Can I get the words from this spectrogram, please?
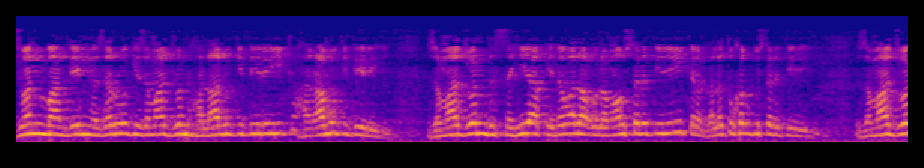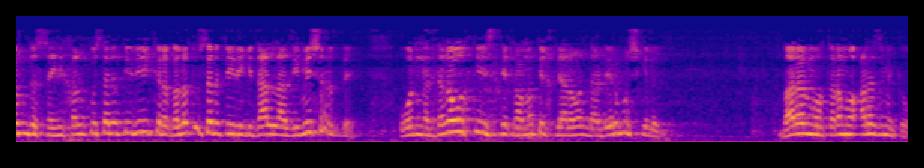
ژوند باندې نظر وکي زما ژوند حلالو کې تیریږي که حرامو کې تیریږي زما ژوند د صحیح عقیده والا علماو سره تیریږي که غلطو خلکو سره تیریږي زما ژوند د صحیح خلکو سره تیریږي که غلطو سره تیریږي دا لازمي شرط دی ورنه دغه وخت کې استقامت اختیارول دا ډیر مشکل دی بارال محترم و عرض میں کو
